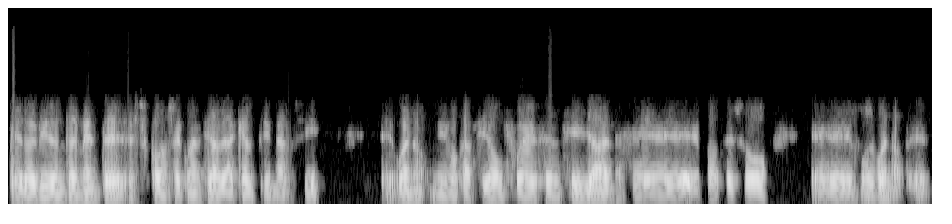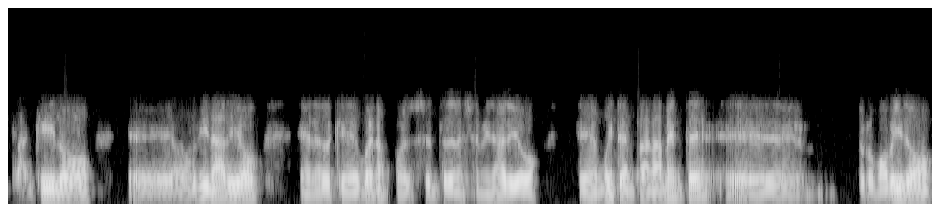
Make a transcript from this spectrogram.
pero evidentemente es consecuencia de aquel primer sí. Eh, bueno, mi vocación fue sencilla en ese proceso, eh, pues bueno, eh, tranquilo, ordinario, en el que, bueno, pues entré en el seminario eh, muy tempranamente, eh, promovido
